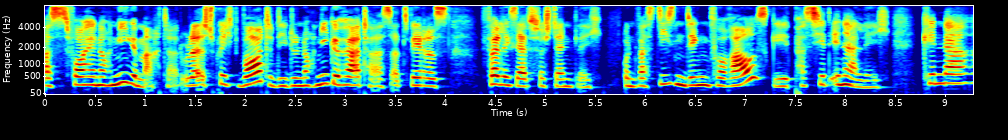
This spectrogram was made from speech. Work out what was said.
was es vorher noch nie gemacht hat. Oder es spricht Worte, die du noch nie gehört hast, als wäre es völlig selbstverständlich. Und was diesen Dingen vorausgeht, passiert innerlich. Kinder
